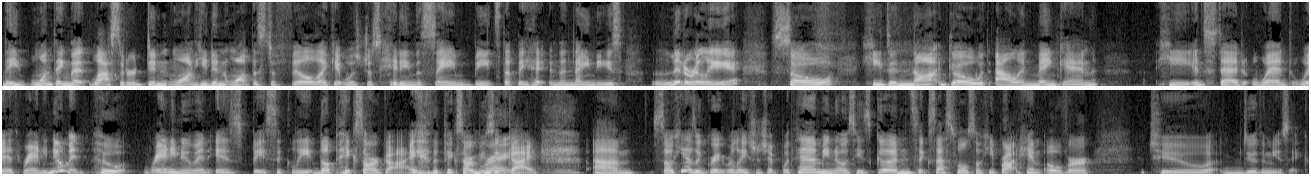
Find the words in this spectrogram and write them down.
they one thing that Lasseter didn't want, he didn't want this to feel like it was just hitting the same beats that they hit in the 90s, literally. So he did not go with Alan Menken. He instead went with Randy Newman, who Randy Newman is basically the Pixar guy, the Pixar music Right. guy. Um, so he has a great relationship with him. He knows he's good and successful. So he brought him over to do the music.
